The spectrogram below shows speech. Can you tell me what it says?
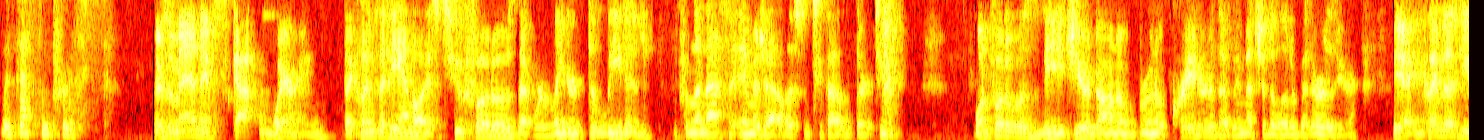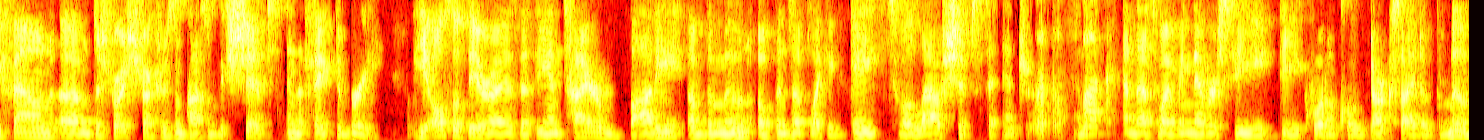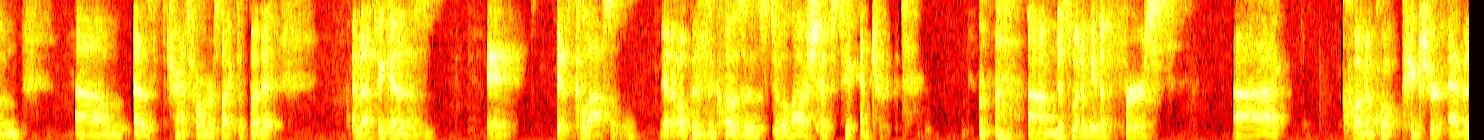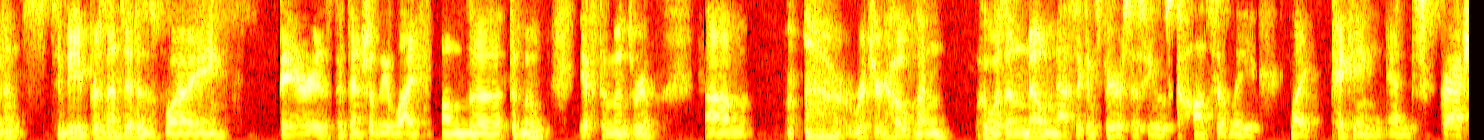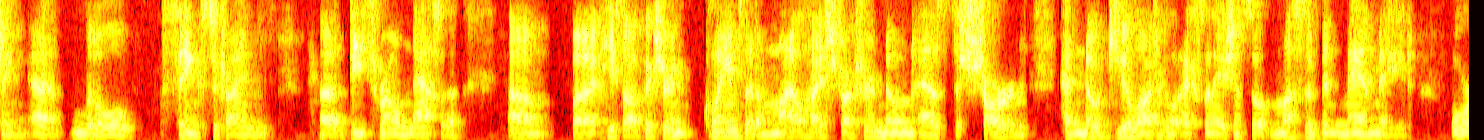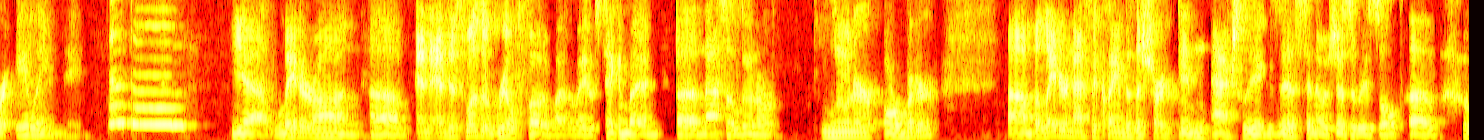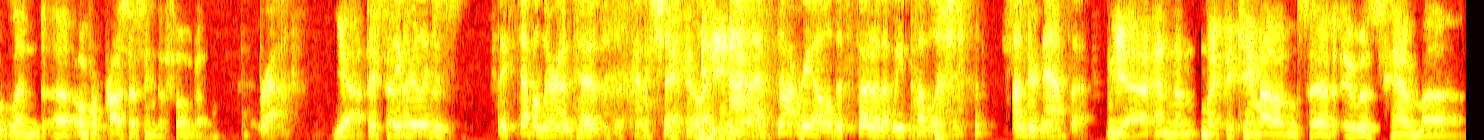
We've got some proofs. There's a man named Scott Waring that claims that he analyzed two photos that were later deleted from the NASA Image Atlas in 2013. One photo was the Giordano Bruno crater that we mentioned a little bit earlier. Yeah, he claimed that he found um, destroyed structures and possibly ships in the fake debris. He also theorized that the entire body of the moon opens up like a gate to allow ships to enter What the And- fuck? and that's why we never see the quote unquote dark side of the moon, um, as Transformers like to put it, and that's because it is collapsible. It opens and closes to allow ships to enter it. Um, this wouldn't be the first uh, quote unquote picture evidence to be presented as why there is potentially life on the, the moon, if the moon's real. Um, Richard Hoagland, who was a known NASA conspiracist, he was constantly like picking and scratching at little things to try and uh, dethrone NASA. Um, but he saw a picture and claims that a mile high structure known as the Shard had no geological explanation, so it must have been man made or alien made. Dun dun. Yeah, later on, um, and and this was a real photo, by the way. It was taken by a, a NASA lunar lunar orbiter. Um, but later, NASA claimed that the Shard didn't actually exist, and it was just a result of Hoagland uh, overprocessing the photo. Bruh. Yeah, they said They that really it was. just they step on their own toes with this kind of shit. They're like, Yeah. nah, it's not real. This photo that we published under NASA. Yeah, and then like they came out and said it was him uh,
